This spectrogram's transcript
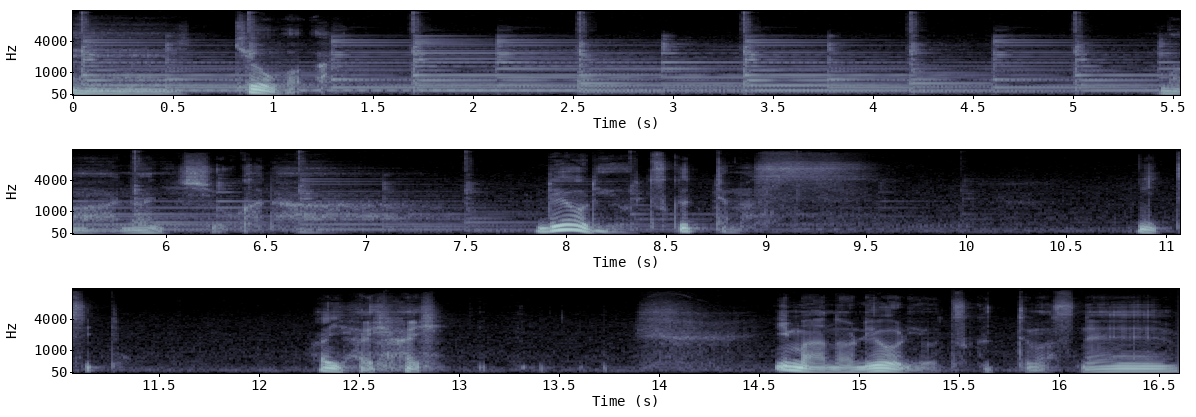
えー、今日はまあ何しようかな。料理を作ってます。について。はいはいはい。今あの料理を作ってますね。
